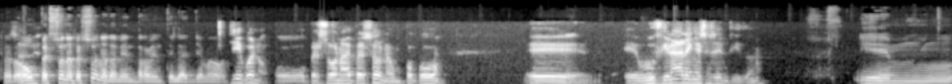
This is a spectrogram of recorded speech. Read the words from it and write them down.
claro. O un persona a persona también realmente le han llamado. Sí, bueno, o persona a persona, un poco eh, evolucionar en ese sentido, ¿no? Em,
